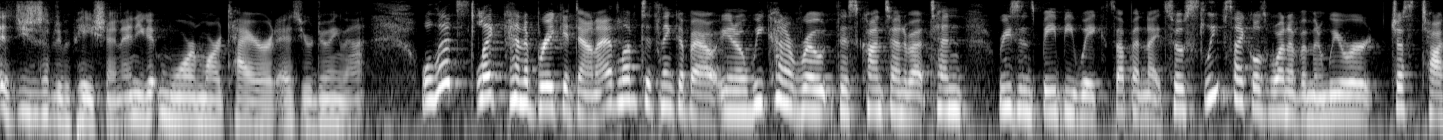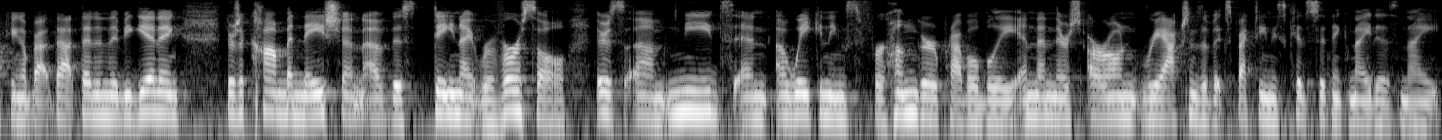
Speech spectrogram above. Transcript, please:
you just have to be patient, and you get more and more tired as you're doing that. Well, let's like kind of break it down. I'd love to think about you know we kind of wrote this content about ten reasons baby wakes up at night. So sleep cycle is one of them, and we were just talking about that. That in the beginning beginning, there's a combination of this day night reversal. There's um, needs and awakenings for hunger, probably, and then there's our own reactions of expecting these kids to think night is night.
